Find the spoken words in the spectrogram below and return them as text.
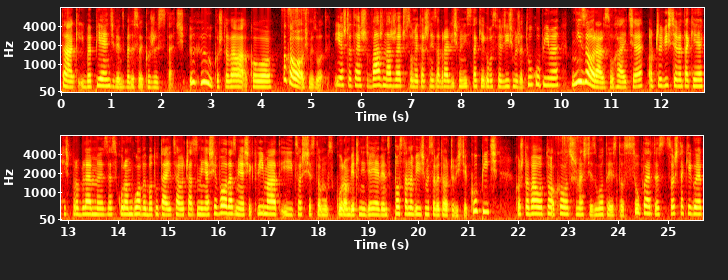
tak i B5, więc będę sobie korzystać. Uhu, kosztowała około Około 8 zł. I jeszcze też ważna rzecz, w sumie też nie zabraliśmy nic takiego, bo stwierdziliśmy, że tu kupimy. Nizoral, słuchajcie. Oczywiście na takie jakieś problemy ze skórą głowy, bo tutaj cały czas zmienia się woda, zmienia się klimat i coś się z tą skórą wiecznie dzieje, więc postanowiliśmy sobie to oczywiście kupić. Kosztowało to około 13 zł, jest to super, to jest coś takiego jak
